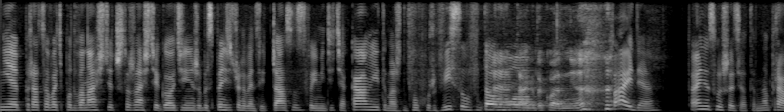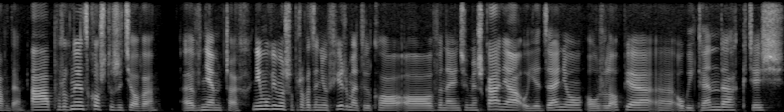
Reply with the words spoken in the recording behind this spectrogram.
nie pracować po 12-14 godzin, żeby spędzić trochę więcej czasu ze swoimi dzieciakami. Ty masz dwóch urwisów w domu. E, tak, dokładnie. Fajnie. Fajnie słyszeć o tym, naprawdę. A porównując koszty życiowe, e, w Niemczech. Nie mówimy już o prowadzeniu firmy, tylko o wynajęciu mieszkania, o jedzeniu, o urlopie, e, o weekendach gdzieś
